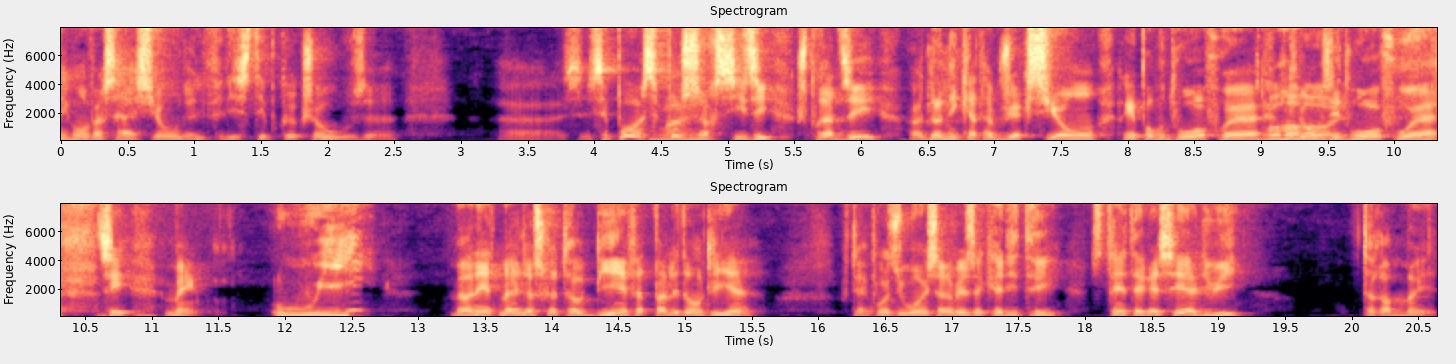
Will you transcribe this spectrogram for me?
les conversations, de le féliciter pour quelque chose. euh, euh, c'est pas, c'est pas sorcier. Tu sais, Je pourrais te dire, euh, donner quatre objections, répondre trois fois, Oh, closer ouais. trois fois. Tu sais, mais oui, mais honnêtement, lorsque tu as bien fait parler ton client, c'est un produit ou un service de qualité, tu t'es intéressé à lui, tu auras même- tu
